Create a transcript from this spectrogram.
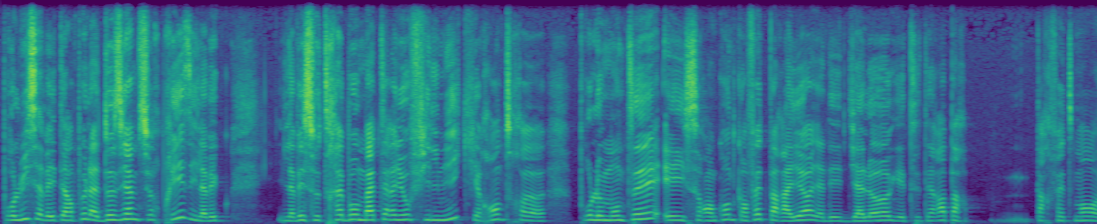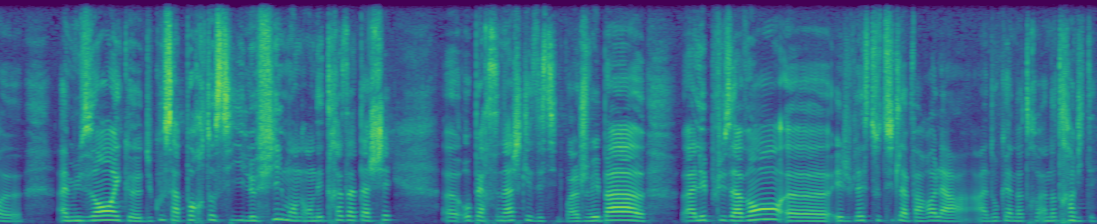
pour lui ça avait été un peu la deuxième surprise. Il avait, il avait ce très beau matériau filmique qui rentre euh, pour le monter et il se rend compte qu'en fait, par ailleurs, il y a des dialogues, etc., parfaitement euh, amusants et que du coup, ça porte aussi le film. On, est très attaché euh, aux personnages qui se dessinent. Voilà, je ne vais pas aller plus avant et je laisse tout de suite la parole donc à, notre, à notre invité.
